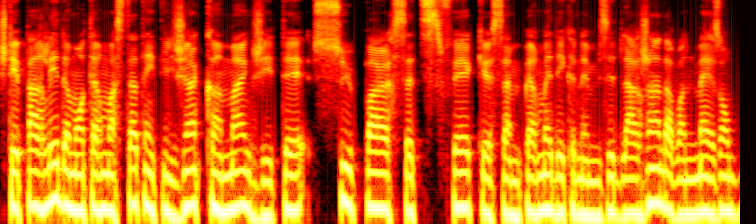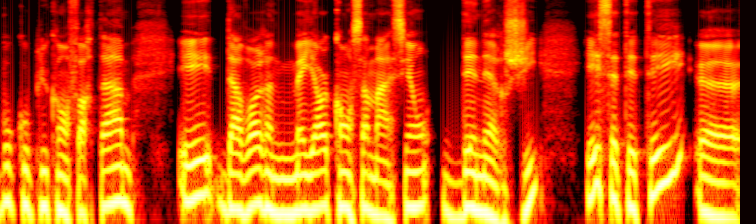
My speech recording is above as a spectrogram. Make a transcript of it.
Je t'ai parlé de mon thermostat intelligent, comment que j'étais super satisfait que ça me permet d'économiser de l'argent, d'avoir une maison beaucoup plus confortable et d'avoir une meilleure consommation d'énergie. Et cet été, euh,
